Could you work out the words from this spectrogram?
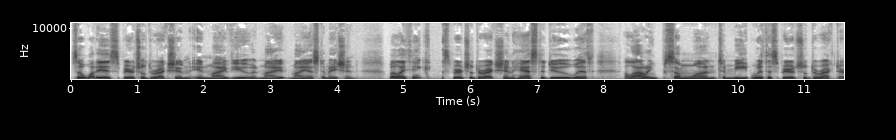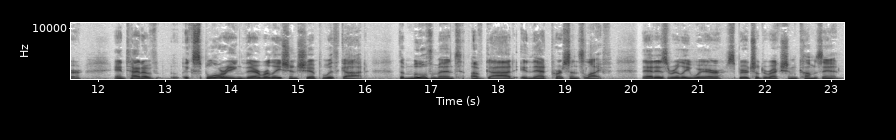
So, what is spiritual direction in my view and my my estimation? Well, I think spiritual direction has to do with allowing someone to meet with a spiritual director and kind of exploring their relationship with God the movement of God in that person's life. That is really where spiritual direction comes in.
